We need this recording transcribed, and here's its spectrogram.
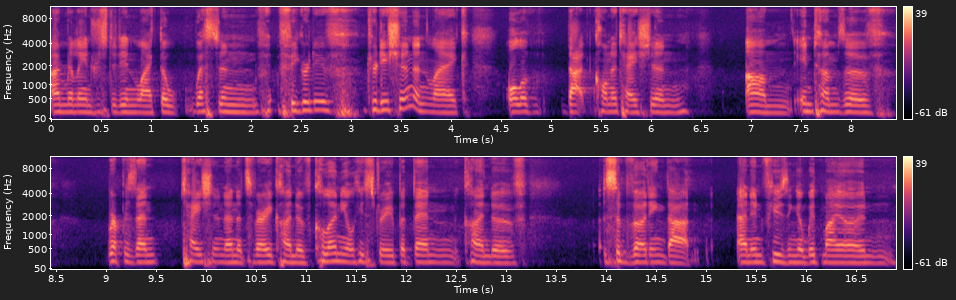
I'm really interested in like the Western figurative tradition and like all of that connotation um, in terms of representation and its very kind of colonial history, but then kind of subverting that and infusing it with my own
